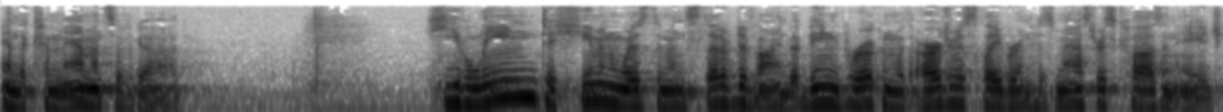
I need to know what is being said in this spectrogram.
and the commandments of God. He leaned to human wisdom instead of divine, but being broken with arduous labor in his master's cause and age,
